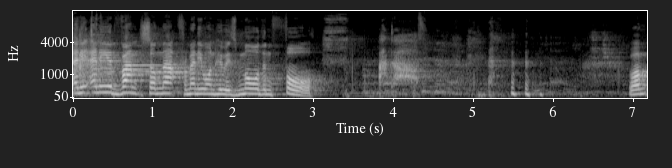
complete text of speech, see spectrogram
Any, any advance on that from anyone who is more than four and a half? One.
